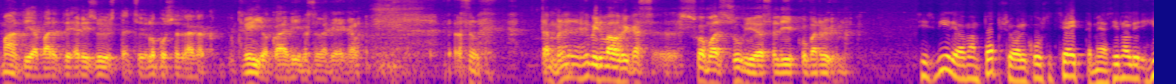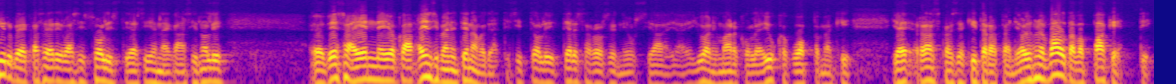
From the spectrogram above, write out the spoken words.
maantien varten eri syistä, että se oli lopussa aika trio kai viimeisellä keikalla. Tämmöinen hyvin vauhdikas suomalaisessa suvioissa liikkuva ryhmä. Siis Viideoman Popshow oli 67 ja siinä oli hirveä kasa erilaisia solisteja siihen aikaan. Siinä oli Vesa Enne, joka ensimmäinen tenavatähti. Sitten oli Teresa Rosenius ja, ja Juani Markolle ja Jukka Kuoppamäki ja ranskalaisia kitarabändi. Oli semmoinen valtava paketti.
